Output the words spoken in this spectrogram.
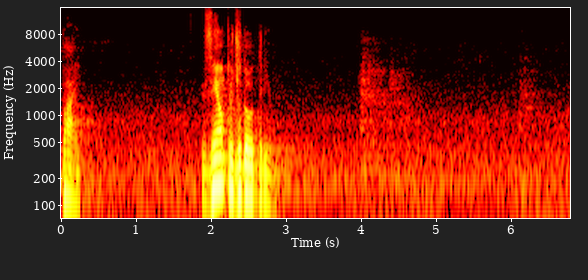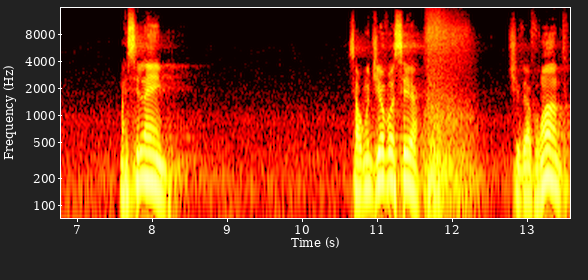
vai. Vento de doutrina. Mas se lembre, se algum dia você estiver voando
